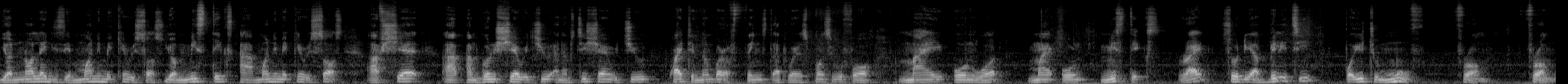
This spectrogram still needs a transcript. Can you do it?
Your knowledge is a money making resource. Your mistakes are money making resource. I've shared i'm going to share with you and i'm still sharing with you quite a number of things that were responsible for my own what my own mistakes right? So the ability for you to move from from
